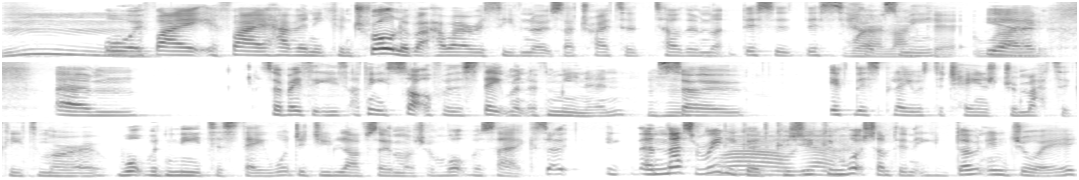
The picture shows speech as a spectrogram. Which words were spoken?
Mm. or if I if I have any control about how I receive notes, I try to tell them that this is this Where helps like me. Yeah. Um so basically I think you start off with a statement of meaning. Mm-hmm. So if this play was to change dramatically tomorrow, what would need to stay? What did you love so much and what was like? So and that's really good Wow, because you can watch something that you don't enjoy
